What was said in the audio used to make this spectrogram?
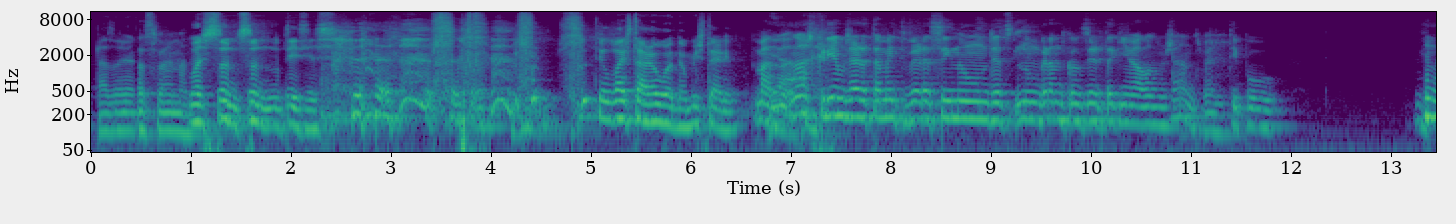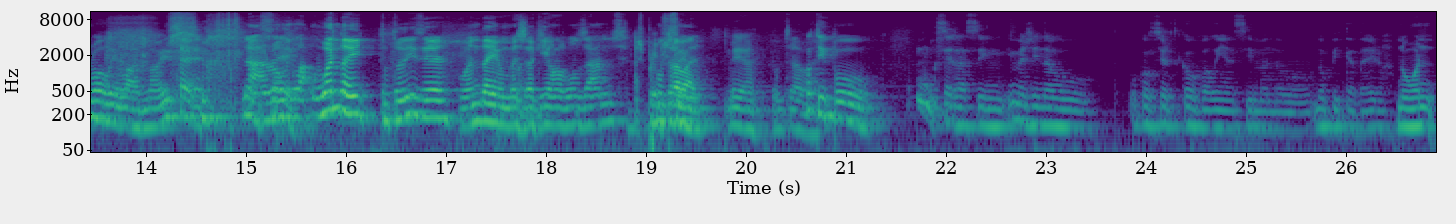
Estás a ver? Está-se bem, mano. Mas sono, sono, notícias. Ele vai estar aonde? É um mistério. Mano, Yeah. nós queríamos era também te ver assim num, num grande concerto aqui em alguns anos, velho. Tipo. Um Rolling Loud, não? Isso é. Não, não, lá- o andei, estou a dizer. O andei, mas daqui a alguns anos. Acho Com que trabalho. Yeah. Com Ou trabalho. tipo. Nem que seja assim. Imagina o, o concerto que houve ali em cima no, no Picadeiro. No One,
